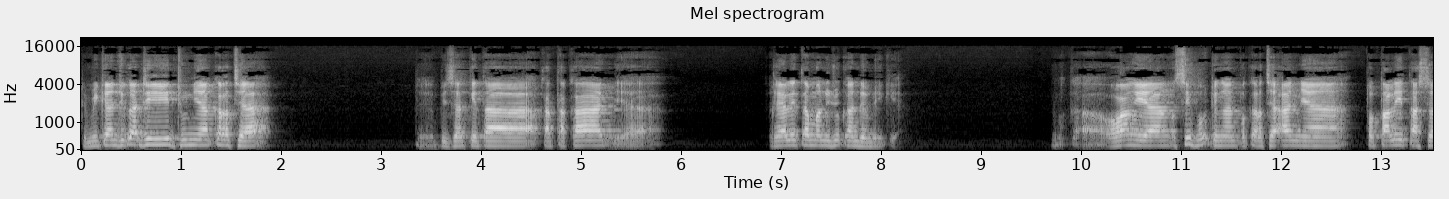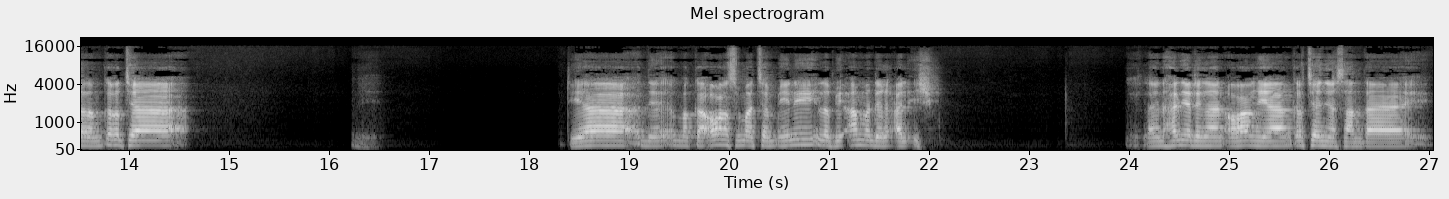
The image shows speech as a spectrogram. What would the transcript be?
Demikian juga di dunia kerja. Ya, bisa kita katakan ya realita menunjukkan demikian. Maka orang yang sibuk dengan pekerjaannya, totalitas dalam kerja, dia, dia maka orang semacam ini lebih aman dari al ishq Lain halnya dengan orang yang kerjanya santai,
